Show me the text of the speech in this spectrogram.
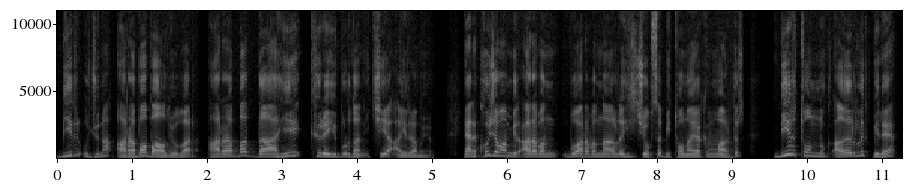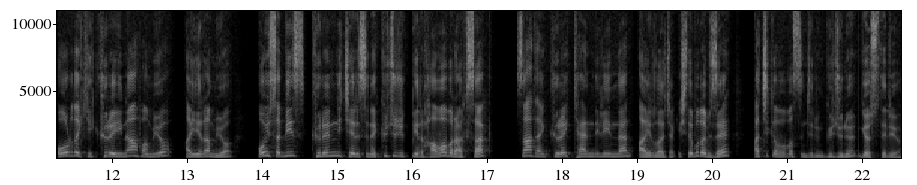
Bir ucuna araba bağlıyorlar. Araba dahi küreyi buradan ikiye ayıramıyor. Yani kocaman bir arabanın bu arabanın ağırlığı hiç yoksa bir tona yakın vardır. Bir tonluk ağırlık bile oradaki küreyi ne yapamıyor? Ayıramıyor. Oysa biz kürenin içerisine küçücük bir hava bıraksak zaten küre kendiliğinden ayrılacak. İşte bu da bize açık hava basıncının gücünü gösteriyor.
